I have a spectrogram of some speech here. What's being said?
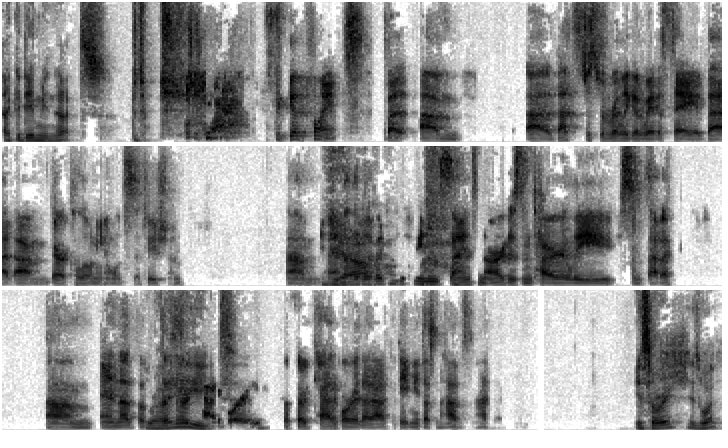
academia nuts. it's a good point. But um, uh, that's just a really good way to say that um, they're a colonial institution. Um, and that Yeah. the division between science and art is entirely synthetic. Um, and that the, the third category, the third category that academia doesn't have is magic. Is sorry? Is what?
